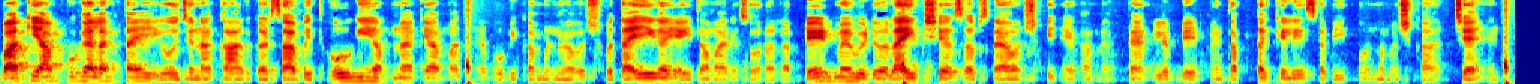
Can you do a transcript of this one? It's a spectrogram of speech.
बाकी आपको क्या लगता है योजना कारगर साबित होगी, अपना क्या मत है, वो भी कमेंट में अवश्य बताइएगा। यही तो हमारे सोरल अपडेट में। वीडियो लाइक शेयर सब्सक्राइब अवश्य कीजिएगा। मिलते हैं अगले अपडेट में। तब तक के लिए सभी को नमस्कार। जय हिंद।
